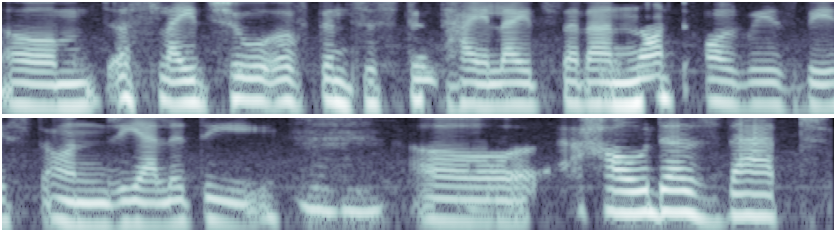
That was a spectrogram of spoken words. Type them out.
um, a slideshow of consistent highlights that are not always based on reality. Mm-hmm. Uh, how does that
